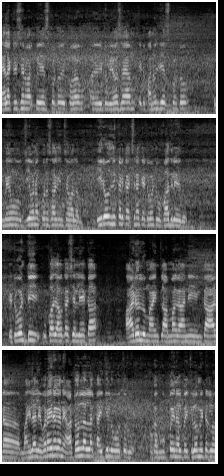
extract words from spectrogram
ఎలక్ట్రీషియన్ వర్క్ చేసుకుంటూ ఈ పొలం ఇటు వ్యవసాయం ఇటు పనులు చేసుకుంటూ మేము జీవనం కొనసాగించే వాళ్ళం. ఈరోజు ఇక్కడికి వచ్చినాక ఎటువంటి ఉపాధి లేదు. ఎటువంటి ఉపాధి అవకాశాలు లేక ఆడోళ్ళు మా ఇంట్లో అమ్మ కానీ ఇంకా ఆడ మహిళలు ఎవరైనా కానీ ఆటోళ్ళల్లో కైకిళ్ళు పోతురు ఒక ముప్పై నలభై కిలోమీటర్లు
